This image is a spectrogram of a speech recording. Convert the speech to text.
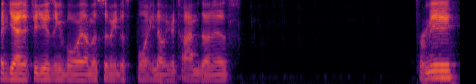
Again, if you're using Void, I'm assuming at this point you know what your time zone is. For me,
